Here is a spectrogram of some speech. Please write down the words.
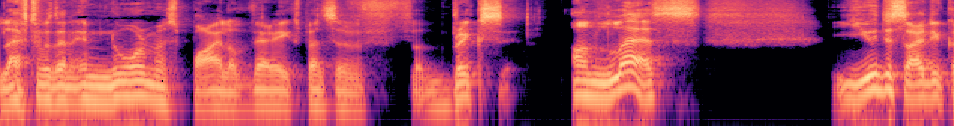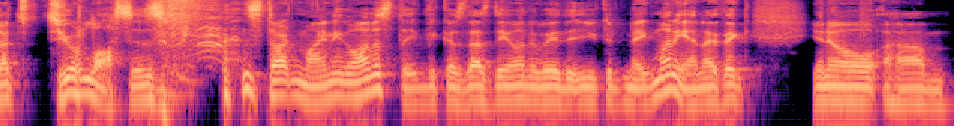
left with an enormous pile of very expensive bricks, unless you decide to cut your losses and start mining honestly, because that's the only way that you could make money. And I think, you know, um,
